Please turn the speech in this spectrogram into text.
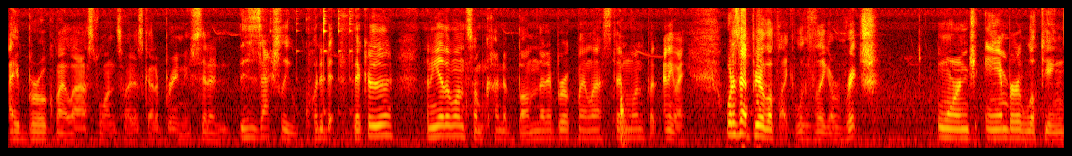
I broke my last one, so I just got a brand new set. And this is actually quite a bit thicker than the other one, so I'm kind of bummed that I broke my last 10 one. But anyway, what does that beer look like? It looks like a rich orange amber looking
